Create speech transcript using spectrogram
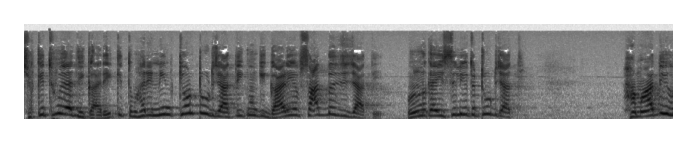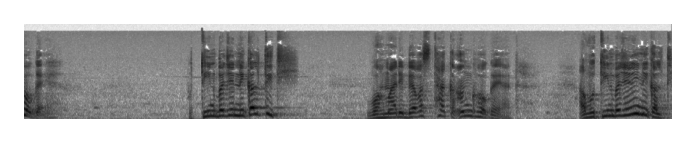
चकित हुए अधिकारी कि तुम्हारी नींद क्यों टूट जाती? क्योंकि गाड़ी अब सात बजे जाती। उन्होंने कहा, इसलिए तो टूट जाती। हम आदि हो गए। वो तीन बजे निकलती थी। वो हमारी व्यवस्था का अंग हो गया था। अब वो तीन बजे नहीं निकलती।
